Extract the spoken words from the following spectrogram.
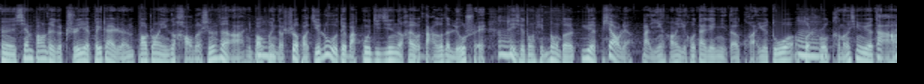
嗯先帮这个职业背债人包装一个好的身份啊，你包括你的社保记录对吧？公积金还有大额的流水这些东西弄得越漂亮，那银行以后贷给你的款越多，或者说可能性越大啊。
